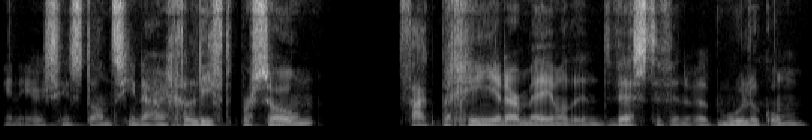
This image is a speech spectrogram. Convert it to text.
in eerste instantie naar een geliefd persoon. Vaak begin je daarmee, want in het Westen vinden we het moeilijk om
